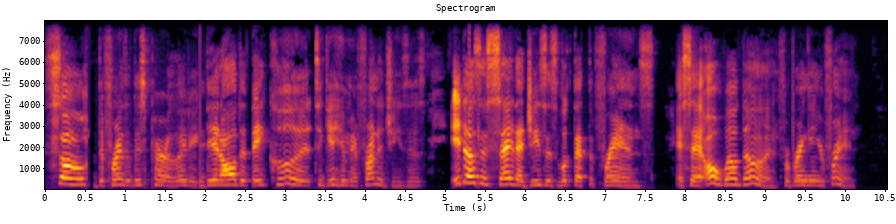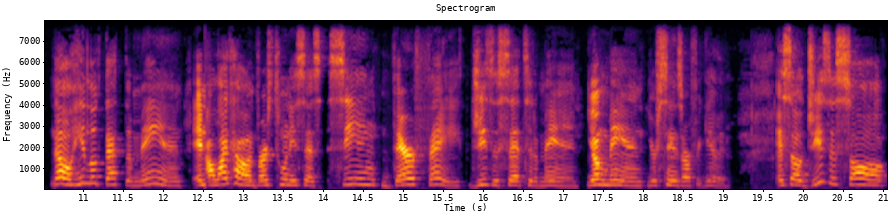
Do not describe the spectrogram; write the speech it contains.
so the friends of this paralytic did all that they could to get him in front of Jesus. It doesn't say that Jesus looked at the friends and said, Oh, well done for bringing your friend. No, he looked at the man. And I like how in verse 20 it says, Seeing their faith, Jesus said to the man, Young man, your sins are forgiven. And so Jesus saw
